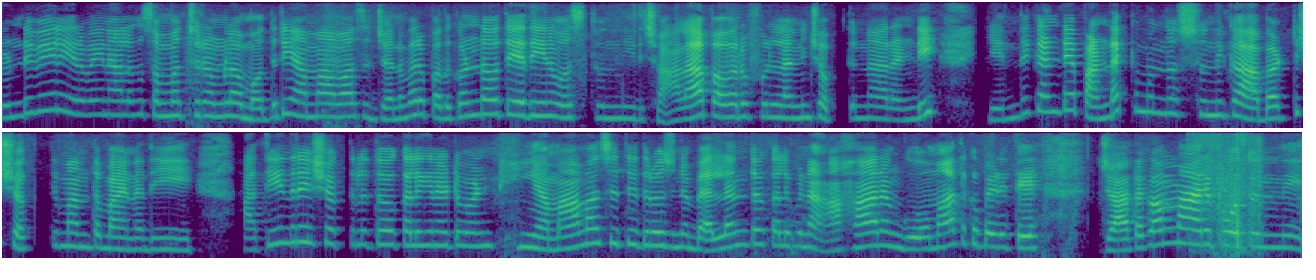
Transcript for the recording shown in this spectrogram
రెండు వేల ఇరవై నాలుగు సంవత్సరంలో మొదటి అమావాస్య జనవరి పదకొండవ తేదీన వస్తుంది. ఇది చాలా పవర్ఫుల్ అని చెప్తున్నారండి. ఎందుకంటే పండక్కి ముందు వస్తుంది కాబట్టి శక్తివంతమైనది. అతీంద్రియ శక్తులతో కలిగినటువంటి ఈ అమావాస్య తిథి రోజున బెల్లంతో కలిపిన ఆహారం గోమాతకు పెడితే జాతకం మారిపోతుంది.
